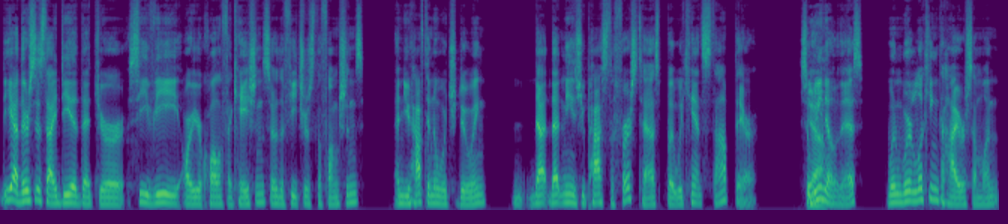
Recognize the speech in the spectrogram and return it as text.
yeah, there's this idea that your CV are your qualifications or the features, the functions, and you have to know what you're doing. That that means you pass the first test, but we can't stop there. So Yeah. we know this. When we're looking to hire someone,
